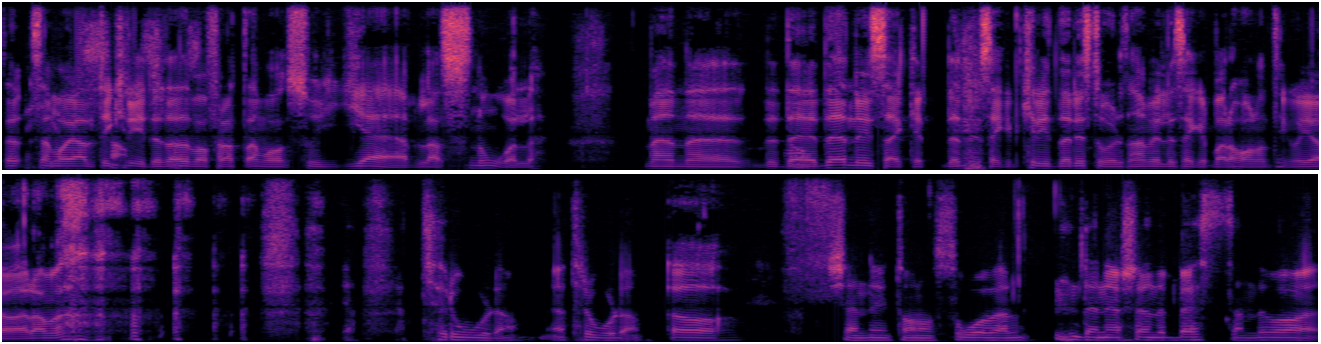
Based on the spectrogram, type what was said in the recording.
Sen, sen var ju alltid kryddet att det var för att han var så jävla snål. Men eh, det, det, den är säkert, den är säkert kryddad historiskt. Han ville säkert bara ha någonting att göra. Men jag, jag tror det. Jag tror det. ja. Känner inte honom så väl. Den jag kände bäst sen, det var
